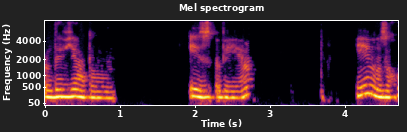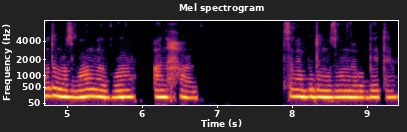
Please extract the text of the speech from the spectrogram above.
В дев'ятому із wir. І ми заходимо з вами в Anhang. Це ми будемо з вами робити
